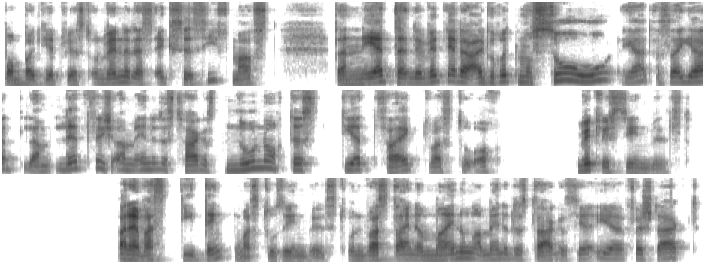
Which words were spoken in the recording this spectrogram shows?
bombardiert wirst. Und wenn du das exzessiv machst, dann nährt dann wird ja der Algorithmus so, ja, dass er ja letztlich am Ende des Tages nur noch das dir zeigt, was du auch wirklich sehen willst. Oder was die denken, was du sehen willst und was deine Meinung am Ende des Tages ja eher verstärkt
